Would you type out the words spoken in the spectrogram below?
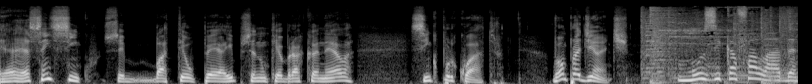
É, é em 5. Você bateu o pé aí para você não quebrar a canela, 5 por 4. Vamos para diante. Música falada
